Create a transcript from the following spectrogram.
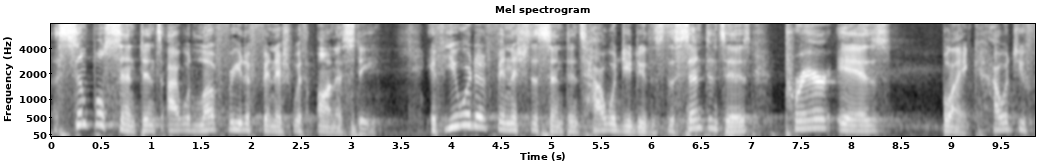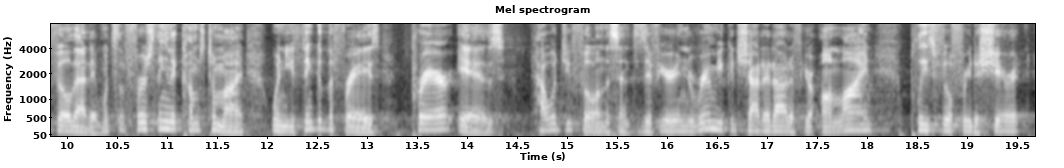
a simple sentence I would love for you to finish with honesty. If you were to finish the sentence, how would you do this? The sentence is prayer is blank. How would you fill that in? What's the first thing that comes to mind when you think of the phrase prayer is? How would you fill in the sentence? If you're in the room, you could shout it out. If you're online, please feel free to share it,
